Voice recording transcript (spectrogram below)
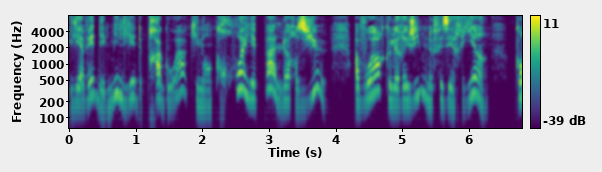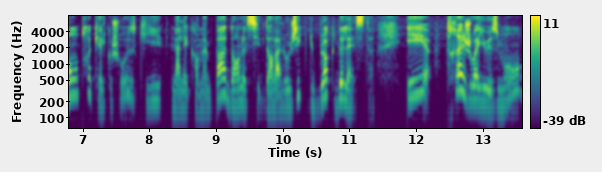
il y avait des milliers de Pragois qui n'en croyaient pas leurs yeux à voir que le régime ne faisait rien contre quelque chose qui n'allait quand même pas dans, le, dans la logique du bloc de l'Est. Et très joyeusement,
